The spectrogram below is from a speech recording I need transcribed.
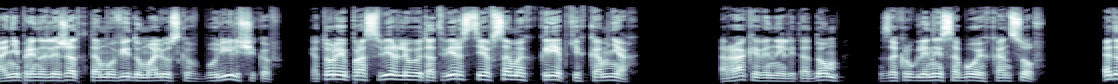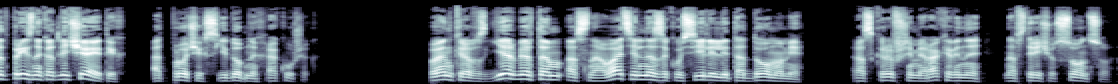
Они принадлежат к тому виду моллюсков-бурильщиков, которые просверливают отверстия в самых крепких камнях. Раковины литодом закруглены с обоих концов. Этот признак отличает их от прочих съедобных ракушек. Пенкроф с Гербертом основательно закусили литодомами, раскрывшими раковины навстречу солнцу.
